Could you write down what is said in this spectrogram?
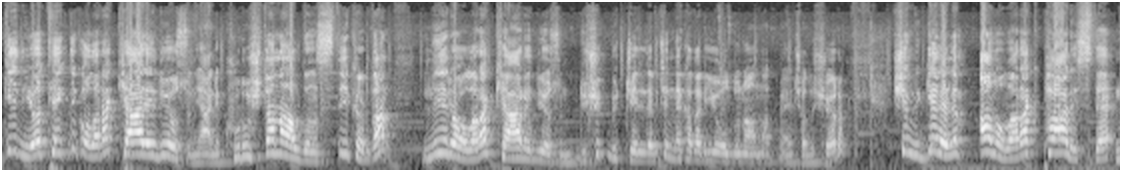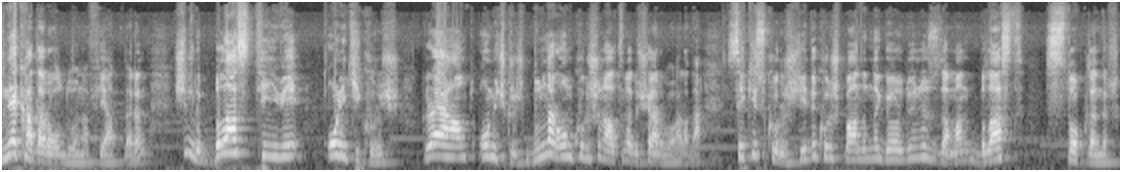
geliyor. Teknik olarak kar ediyorsun. Yani kuruştan aldığın sticker'dan lira olarak kar ediyorsun. Düşük bütçeliler için ne kadar iyi olduğunu anlatmaya çalışıyorum. Şimdi gelelim an olarak Paris'te ne kadar olduğuna fiyatların. Şimdi Blast TV 12 kuruş. Greyhound 13 kuruş. Bunlar 10 kuruşun altına düşer bu arada. 8 kuruş, 7 kuruş bandında gördüğünüz zaman Blast stoklanır.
